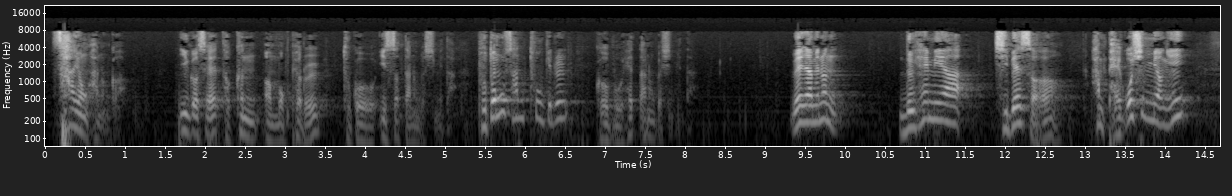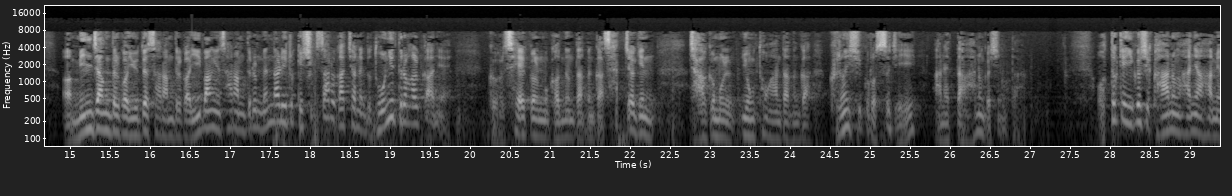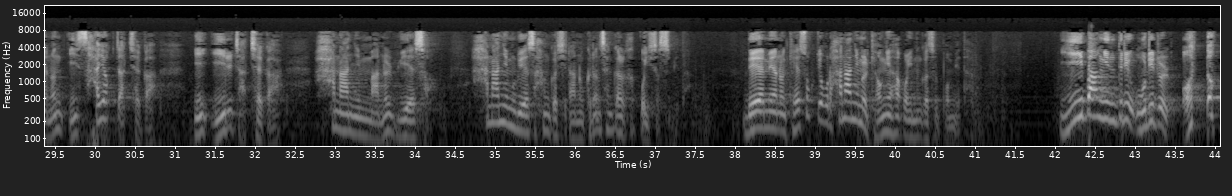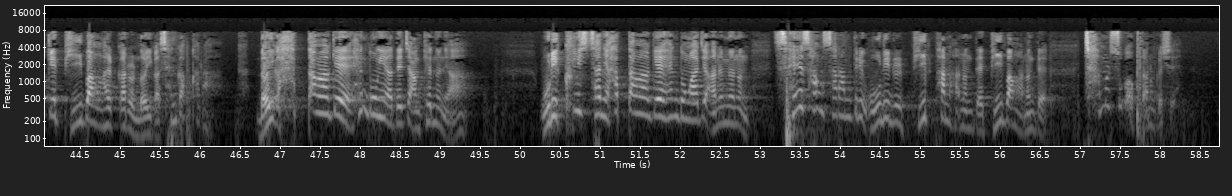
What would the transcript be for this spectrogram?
사용하는 것. 이것에 더 큰 목표를 두고 있었다는 것입니다. 부동산 투기를 거부했다는 것입니다. 왜냐하면 느헤미야 집에서 한 150명이 어, 민장들과 유대 사람들과 이방인 사람들을 맨날 이렇게 식사를 같이 하는데 돈이 들어갈 거 아니에요. 그걸 세금을 걷는다든가 사적인 자금을 융통한다든가 그런 식으로 쓰지 않았다 하는 것입니다. 어떻게 이것이 가능하냐 하면은 이 사역 자체가 이 일 자체가 하나님만을 위해서 하나님을 위해서 한 것이라는 그런 생각을 갖고 있었습니다. 내면은 계속적으로 하나님을 경외하고 있는 것을 봅니다. 이방인들이 우리를 어떻게 비방할까를 너희가 생각하라. 너희가 합당하게 행동해야 되지 않겠느냐. 우리 크리스찬이 합당하게 행동하지 않으면 세상 사람들이 우리를 비판하는데 비방하는데 참을 수가 없다는 것이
